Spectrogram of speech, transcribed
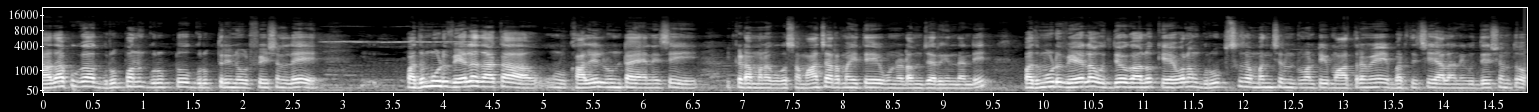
దాదాపుగా group one group two group three నోటిఫికేషన్లే పదమూడు వేల దాకా ఖాళీలు ఉంటాయనేసి ఇక్కడ మనకు ఒక సమాచారం అయితే ఉండడం జరిగిందండి. పదమూడు వేల ఉద్యోగాలు కేవలం గ్రూప్స్కి సంబంధించినటువంటి మాత్రమే భర్తీ చేయాలనే ఉద్దేశంతో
